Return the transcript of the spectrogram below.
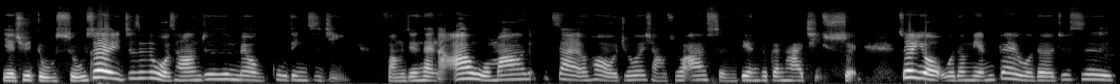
也去读书，所以就是我常常就是没有固定自己房间在哪啊。我妈在的话，我就会想说啊省电就跟她一起睡，所以有我的棉被，我的就是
